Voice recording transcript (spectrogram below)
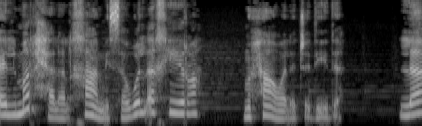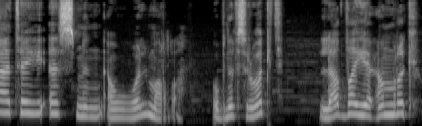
المرحلة الخامسة والأخيرة محاولة جديدة. لا تيأس من أول مرة وبنفس الوقت لا تضيع عمرك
